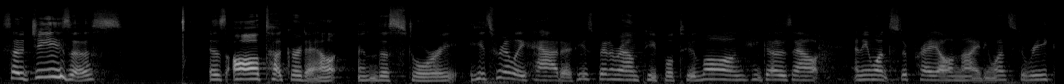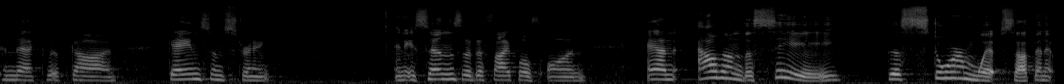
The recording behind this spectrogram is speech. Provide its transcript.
so, Jesus is all tuckered out in this story. He's really had it. He's been around people too long. He goes out and he wants to pray all night. He wants to reconnect with God, gain some strength. And he sends the disciples on. And out on the sea, this storm whips up, and it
